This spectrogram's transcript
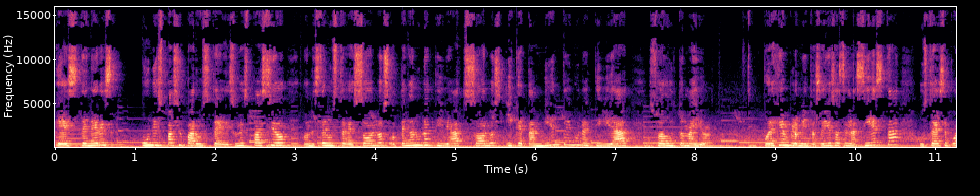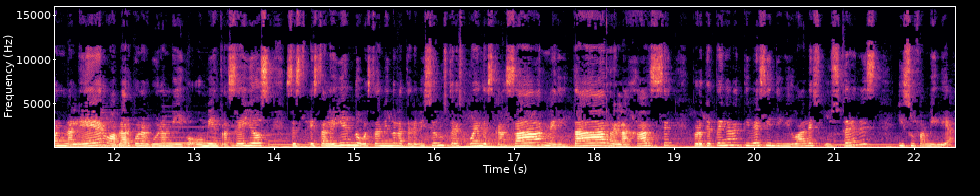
que es tener un espacio para ustedes, un espacio donde estén ustedes solos o tengan una actividad solos y que también tenga una actividad su adulto mayor. Por ejemplo, mientras ellos hacen la siesta, ustedes se ponen a leer o a hablar con algún amigo. O mientras ellos están leyendo o están viendo la televisión, ustedes pueden descansar, meditar, relajarse, pero que tengan actividades individuales ustedes y su familia.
